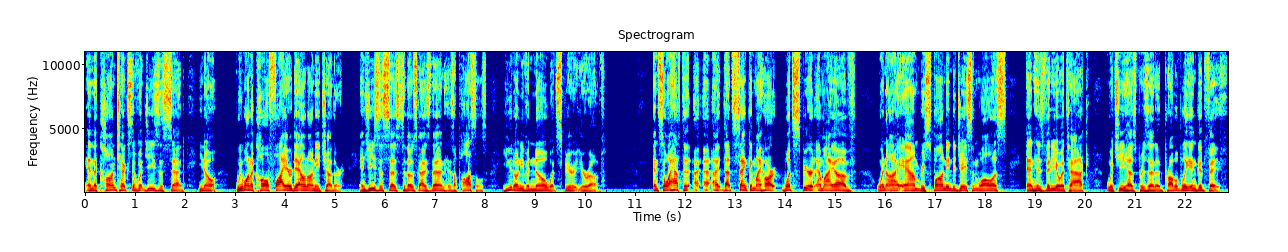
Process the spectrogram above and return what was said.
And the context of what Jesus said. You know, we want to call fire down on each other. And Jesus says to those guys then, his apostles, you don't even know what spirit you're of. And so I have to, I, I, that sank in my heart. What spirit am I of when I am responding to Jason Wallace and his video attack, which he has presented, probably in good faith?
